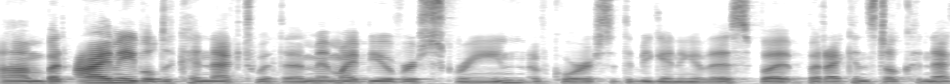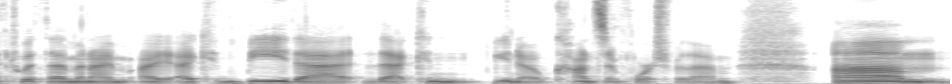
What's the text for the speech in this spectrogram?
Um, but I'm able to connect with them. It might be over screen, of course, at the beginning of this, but but I can still connect with them, and I'm I, I can be that that can you know constant force for them. Um,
